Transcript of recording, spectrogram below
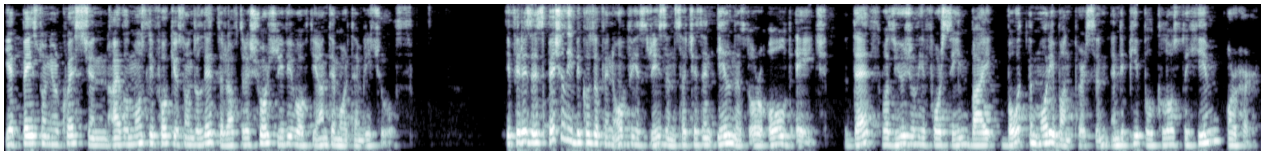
Yet based on your question, I will mostly focus on the latter after a short review of the ante-mortem rituals. If it is especially because of an obvious reason such as an illness or old age, death was usually foreseen by both the moribund person and the people close to him or her.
